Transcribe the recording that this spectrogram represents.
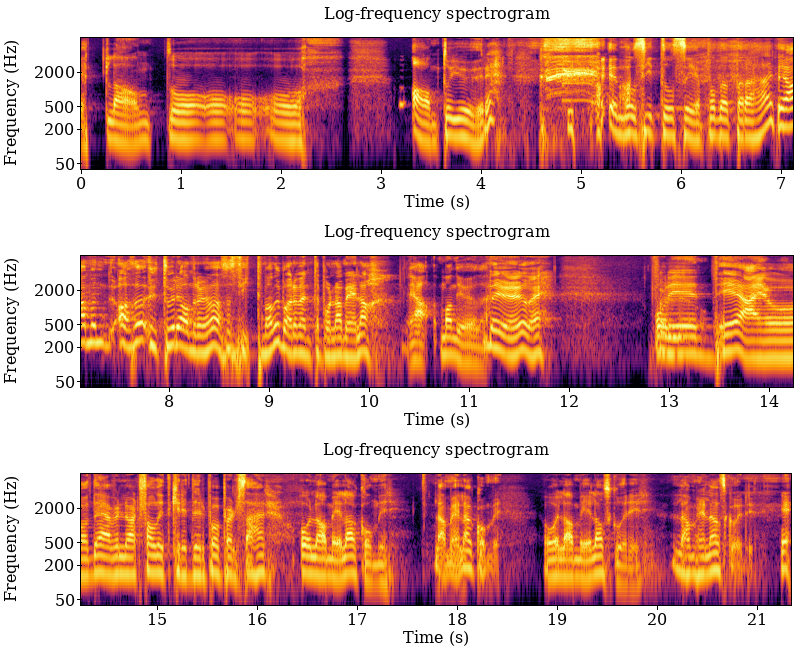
et eller annet og, og, og, og annet å gjøre enn å sitte og se på dette her. ja, men altså, utover i andre gangen så sitter man jo bare og venter på Lamela. Ja, man gjør jo det. Det gjør jo det. Fordi det er jo Det er vel i hvert fall litt krydder på pølsa her. Og Lamela kommer. Lamela kommer. Og Lamela skårer. Lamela skårer.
